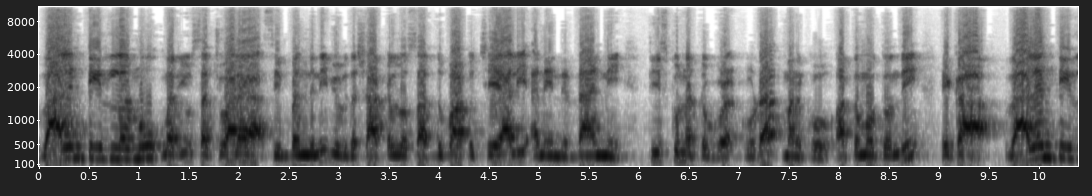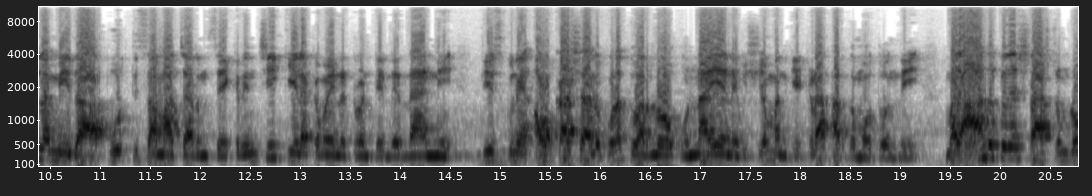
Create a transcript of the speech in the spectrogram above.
వాలంటీర్లను మరియు సచివాలయ సిబ్బందిని వివిధ శాఖల్లో సర్దుబాటు చేయాలి అనే నిర్ణయాన్ని తీసుకున్నట్టు కూడా- కూడా మనకు అర్థమవుతోంది. ఇక వాలంటీర్ల మీద పూర్తి సమాచారం సేకరించి కీలకమైనటువంటి నిర్ణయాన్ని తీసుకునే అవకాశాలు కూడా త్వరలో ఉన్నాయి అనే విషయం మనకి ఇక్కడ అర్థమవుతోంది. మరి ఆంధ్రప్రదేశ్ రాష్ట్రంలో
